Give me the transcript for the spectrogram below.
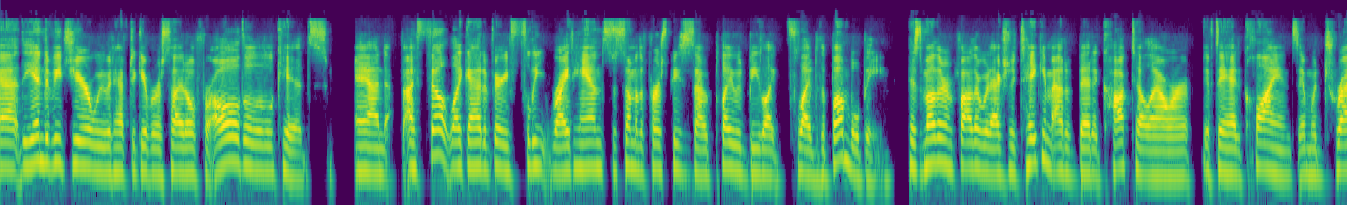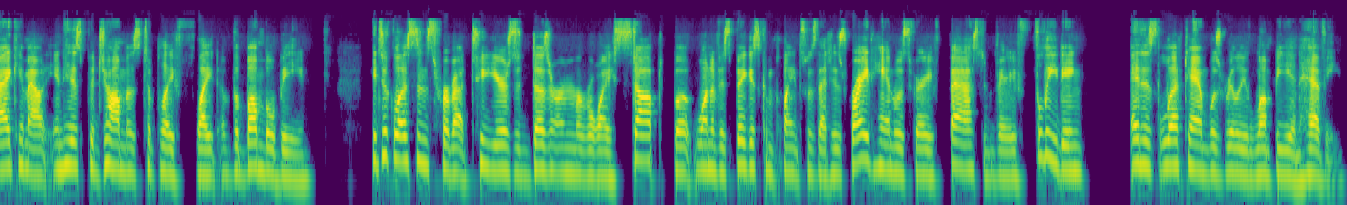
At the end of each year, we would have to give a recital for all the little kids. And I felt like I had a very fleet right hand. So some of the first pieces I would play would be like Flight of the Bumblebee. His mother and father would actually take him out of bed at cocktail hour if they had clients and would drag him out in his pajamas to play Flight of the Bumblebee. He took lessons for about two years and doesn't remember why he stopped, but one of his biggest complaints was that his right hand was very fast and very fleeting, and his left hand was really lumpy and heavy.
